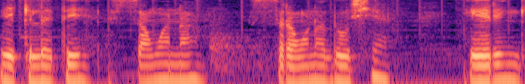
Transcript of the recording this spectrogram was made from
ವಿಕಲತೆ ಶ್ರವಣ ದೋಷ, ಹೇರಿಂಗ್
